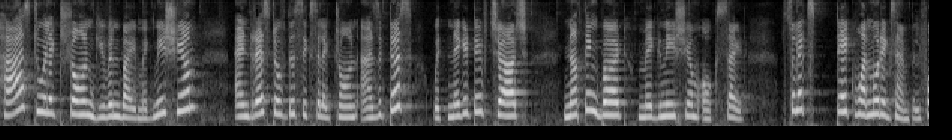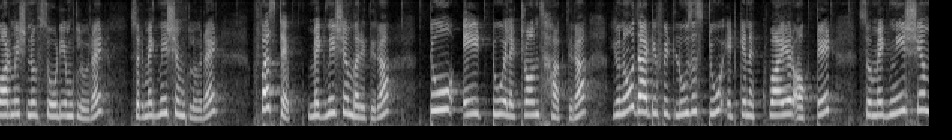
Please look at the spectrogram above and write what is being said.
has 2 electron given by magnesium, and rest of the 6 electron as it is with negative charge, nothing but magnesium oxide. So let's take one more example formation of sodium chloride, sorry, magnesium chloride. First step, magnesium ಬರಿತೀರಾ ಟೂ ಏಟ್ ಟೂ ಎಲೆಕ್ಟ್ರಾನ್ಸ್ ಹಾಕ್ತೀರಾ you know that if it loses two it can acquire octet so magnesium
